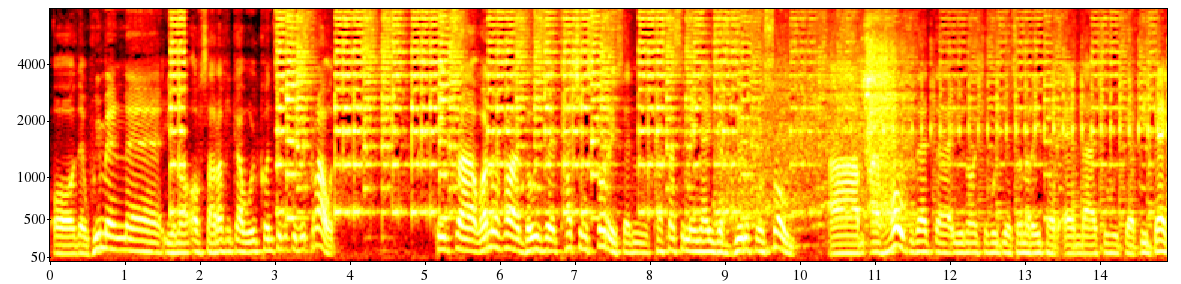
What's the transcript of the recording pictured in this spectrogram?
or the women, uh, you know, of South Africa will continue to be proud. It's uh, one of uh, those touching stories, and Semenya is a beautiful soul. Um, I hope that you know she would be exonerated and she would be back,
